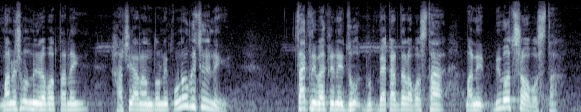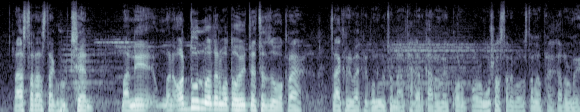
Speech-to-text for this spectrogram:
মানুষের নিরাপত্তা নেই, হাসি, আনন্দ নেই, কোনো কিছুই নেই। চাকরি বাকরি নেই বেকারদের অবস্থা মানে বিভৎস অবস্থা। রাস্তা রাস্তা ঘুরছেন মানে মানে অর্ধ উন্মাদের মতো হয়ে যাচ্ছে যুবকরা। চাকরি বাকরি কোনো কিছু না থাকার কারণে, কর্ম- কর্মসংস্থানের ব্যবস্থা না থাকার কারণে।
